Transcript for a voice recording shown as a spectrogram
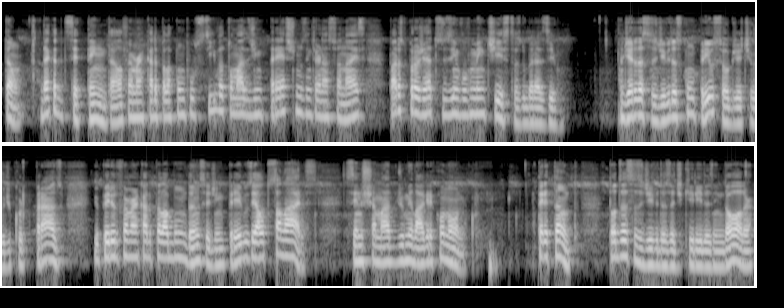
Então, a década de 70 ela foi marcada pela compulsiva tomada de empréstimos internacionais para os projetos desenvolvimentistas do Brasil. O dinheiro dessas dívidas cumpriu seu objetivo de curto prazo e o período foi marcado pela abundância de empregos e altos salários, sendo chamado de um milagre econômico. Entretanto, Todas essas dívidas adquiridas em dólar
